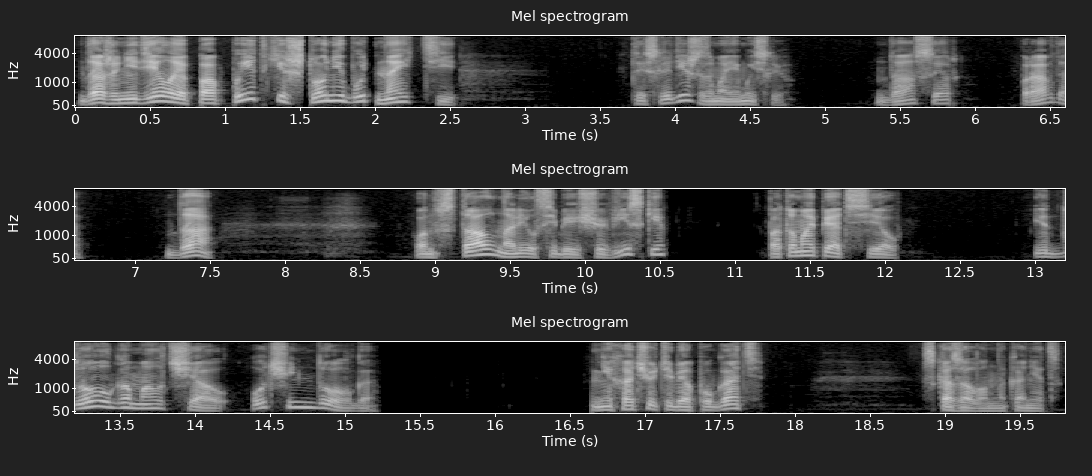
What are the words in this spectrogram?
даже не делая попытки что-нибудь найти. Ты следишь за моей мыслью? Да, сэр. Правда? Да. Он встал, налил себе еще виски, потом опять сел. И долго молчал, очень долго. «Не хочу тебя пугать», — сказал он наконец,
